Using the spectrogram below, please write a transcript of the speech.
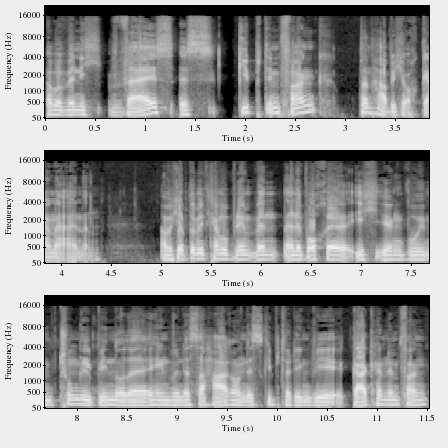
aber wenn ich weiß, es gibt Empfang, dann habe ich auch gerne einen. Aber ich habe damit kein Problem, wenn eine Woche ich irgendwo im Dschungel bin oder irgendwo in der Sahara und es gibt halt irgendwie gar keinen Empfang,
